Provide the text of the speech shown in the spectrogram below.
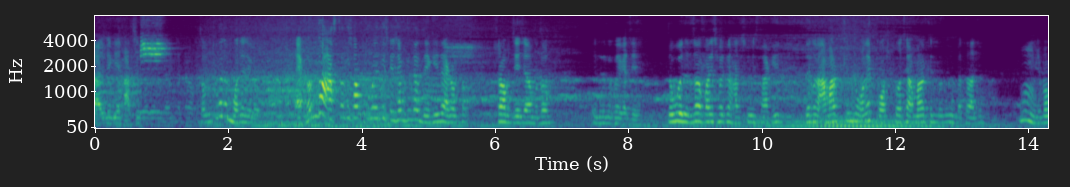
লাইভে গিয়ে হাসি তখন খুব একটা মজা ছিল। এখন তো আস্তে আস্তে সব কমে গেছে, সেই সব দিন আর দেখি না, এখন তো সব যে যার মতো এদিক হয়ে গেছে। তবুও যতটা পারি, সবাইকে হাসি খুশি থাকি। দেখুন, আমার কিন্তু অনেক কষ্ট আছে, আমার কিন্তু অনেক ব্যথা আছে। হুম, এবং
